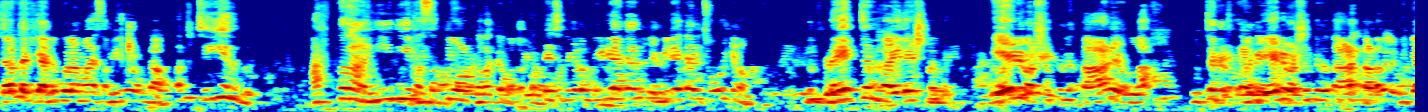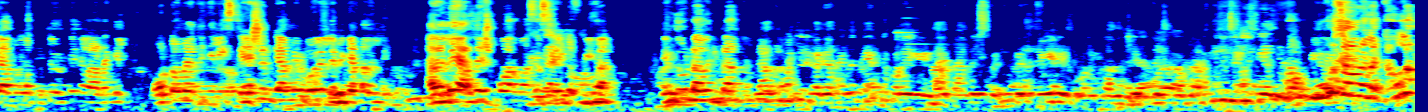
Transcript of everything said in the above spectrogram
ചിലപ്പോൾ എനിക്ക് അനുകൂലമായ സമീപനം ഉണ്ടാവും. അത് ചെയ്യരുത്. അത്ര അനീതിയും അസത്യമാണ് നടക്കുന്നത്. പ്രത്യേകിച്ച് നിങ്ങൾ മീഡിയക്കാരില്ലേ? മീഡിയക്കാർ ചോദിക്കണം. ഇത് ബ്ലേറ്റൻ വയലേഷൻ അല്ലേ? ഏഴ് വർഷത്തിന് താഴെയുള്ള കുറ്റകൃത്യം അല്ലെങ്കിൽ ഏഴ് വർഷത്തിന് താഴെ തടവ് ലഭിക്കാത്ത കുറ്റകൃത്യങ്ങളാണെങ്കിൽ ഓട്ടോമാറ്റിക്കലി സ്റ്റേഷൻ ജാമ്യം പോലും ലഭിക്കേണ്ടതില്ലേ? അതല്ലേ അർദേഷ് കുമാർ സ്റ്റേറ്റ് ഓഫ് ബീഹാർ മറ്റൊരു കാര്യം നേരത്തെ പറയുകയുണ്ടായി. താങ്കൾ പെൺകുട്ടിയുടെ പേര് എടുത്ത് അത് കള്ളം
